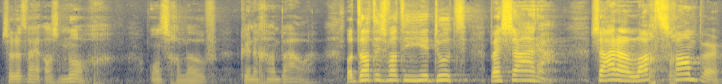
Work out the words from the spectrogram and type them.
zodat wij alsnog ons geloof kunnen gaan bouwen. Want dat is wat hij hier doet bij Sarah. Sarah lacht schamper.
